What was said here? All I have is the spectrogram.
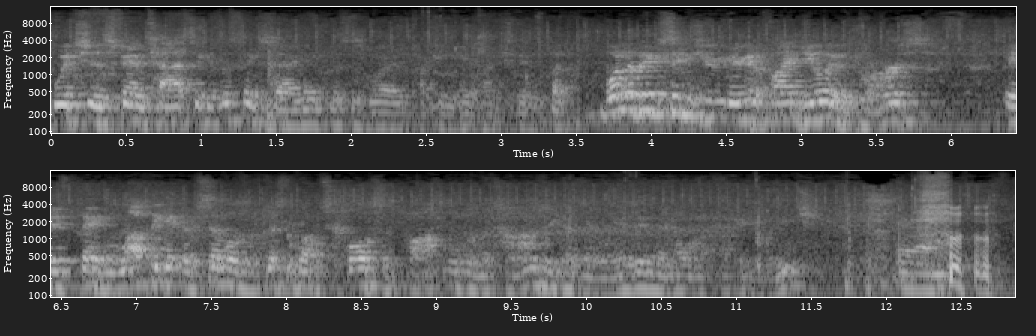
which is fantastic. If this thing's sagging, this is why I fucking hate my stands. But one of the biggest things you're, you're going to find dealing with drummers is they love to get their cymbals just about as close as possible to the toms because they're lazy and they don't want to fucking reach. And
